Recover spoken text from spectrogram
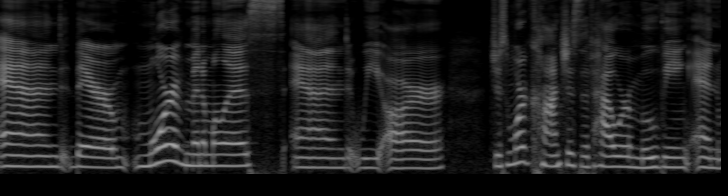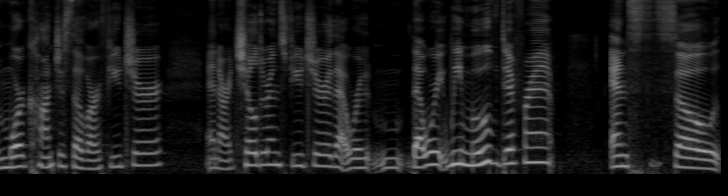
and they're more of minimalists and we are just more conscious of how we're moving and more conscious of our future and our children's future that we're that we we move different. And so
